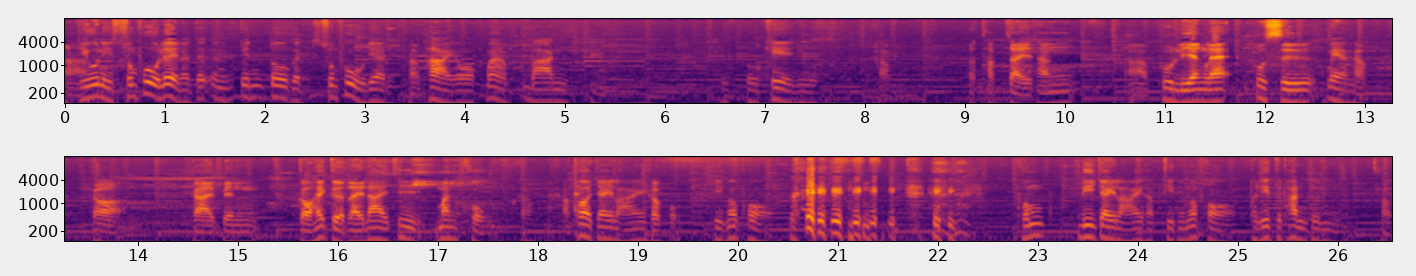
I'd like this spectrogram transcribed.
อ่าผิวนี่ชมพูเลยล่ะแต่อันเป็นโตกับชมพูเดียวนี่ครับ ถ่ายออกมาบานอืมโอเคอยู่ ครับ ประทับใจทั้งอ่าผู้เลี้ยงและผู้ซื้อแม่น นะครับ ก็กลายเป็นก่อให้เกิดรายได้ที่มั่นคงครับนะครับพอใจหลาย ครับผมที่มาพอ ผมดีใจหลายครับ ที่ได้มาพอผลิตภัณฑ์ตัวนี้ครับ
